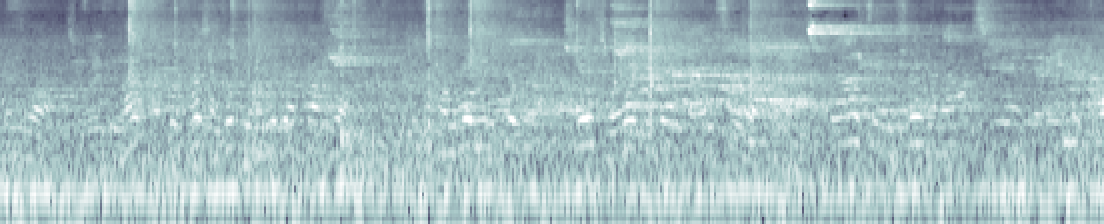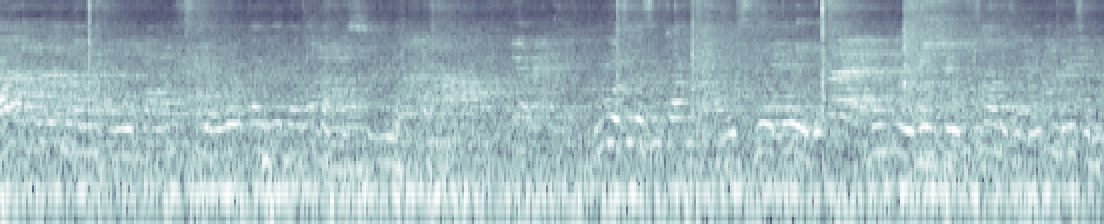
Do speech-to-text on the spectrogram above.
那什么？他他他想说别人会再放我，从后面就是切球，他就再来一次，他整切可能他切，因为台湾那边的什么防守，有的刚刚刚刚打的。如果这个是刚打的时候，都有个东西有东西这样子，没没什么。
